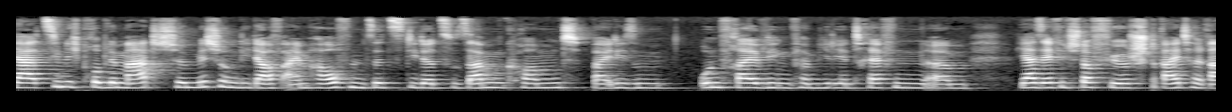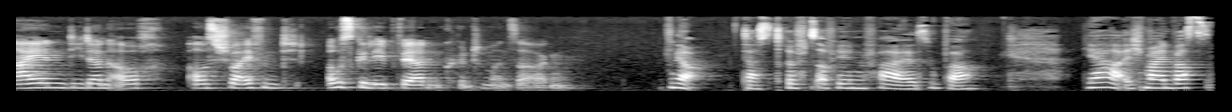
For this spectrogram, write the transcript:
ja, ziemlich problematische Mischung, die da auf einem Haufen sitzt, die da zusammenkommt bei diesem unfreiwilligen Familientreffen. Ähm, ja, sehr viel Stoff für Streitereien, die dann auch ausschweifend ausgelebt werden, könnte man sagen. Ja, das trifft es auf jeden Fall. Super. Ja, ich meine, was,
